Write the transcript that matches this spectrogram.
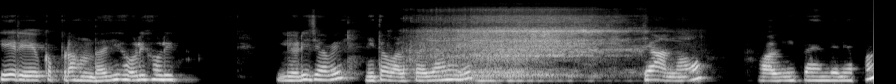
ਇਹ ਰੇਵ ਕੱਪੜਾ ਹੁੰਦਾ ਜੀ ਹੌਲੀ ਹੌਲੀ ਲੇੜੀ ਜਾਵੇ ਨਹੀਂ ਤਾਂ ਵਲ ਪੈ ਜਾਣਗੇ ਧਿਆਨ ਨਾਲ ਵਲ ਨਹੀਂ ਪੈਂਦੇ ਨੇ ਆਪਾਂ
